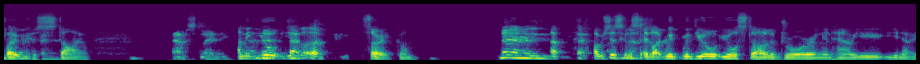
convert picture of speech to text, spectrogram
focused open. style absolutely I mean, And you're- that- you're, that- sorry go on no, no, no, uh, that- I was just going to say, like with, with your your style of drawing and how you you know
